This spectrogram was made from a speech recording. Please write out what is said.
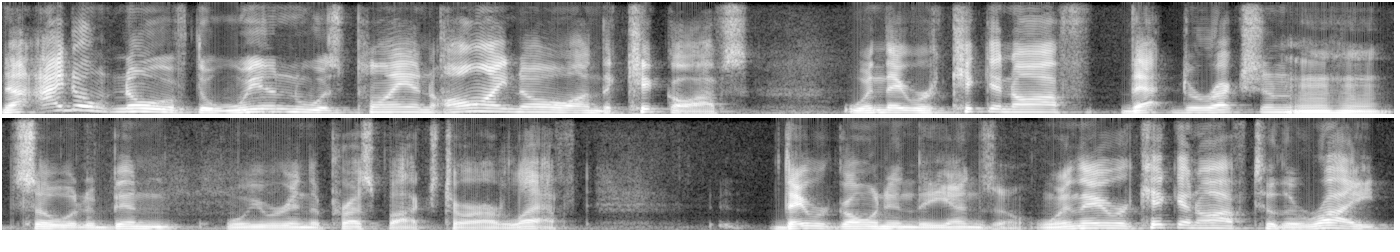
Now, I don't know if the wind was playing. All I know on the kickoffs, when they were kicking off that direction, Mm-hmm. so it would have been, we were in the press box to our left, they were going in the end zone. When they were kicking off to the right,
